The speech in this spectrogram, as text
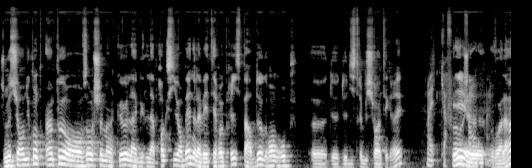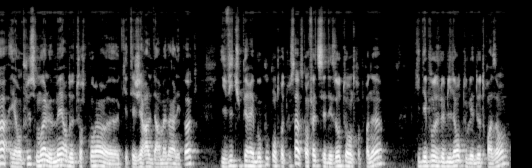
je me suis rendu compte un peu en faisant le chemin que la, proxy urbaine, elle avait été reprise par deux grands groupes euh, de, distribution intégrée. Ouais, Carrefour. Et euh, voilà. Et en plus, moi, le maire de Tourcoing, euh, qui était Gérald Darmanin à l'époque, il vitupérait beaucoup contre tout ça, parce qu'en fait, c'est des auto-entrepreneurs qui déposent le bilan tous les 2-3 ans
